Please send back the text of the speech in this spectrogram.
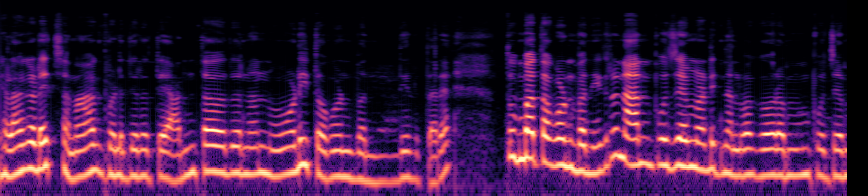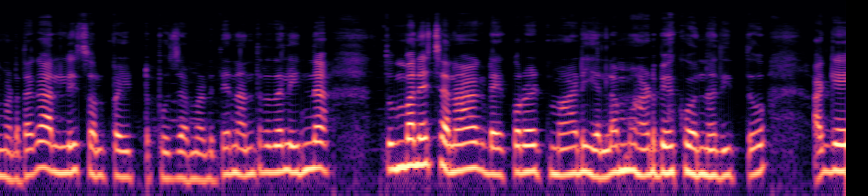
ಕೆಳಗಡೆ ಚೆನ್ನಾಗಿ ಬೆಳೆದಿರುತ್ತೆ ಅಂಥದನ್ನು ನೋಡಿ ತೊಗೊಂಡು ಬಂದಿರ್ತಾರೆ. ತುಂಬ ತೊಗೊಂಡು ಬಂದಿದ್ರು. ನಾನು ಪೂಜೆ ಮಾಡಿದ್ನಲ್ವ ಗೌರಮ್ಮ ಪೂಜೆ ಮಾಡಿದಾಗ, ಅಲ್ಲಿ ಸ್ವಲ್ಪ ಇಟ್ಟು ಪೂಜೆ ಮಾಡಿದ್ದೆ. ನಂತರದಲ್ಲಿ ಇನ್ನೂ ತುಂಬಾ ಚೆನ್ನಾಗಿ ಡೆಕೋರೇಟ್ ಮಾಡಿ ಎಲ್ಲ ಮಾಡಬೇಕು ಅನ್ನೋದಿತ್ತು. ಹಾಗೆ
